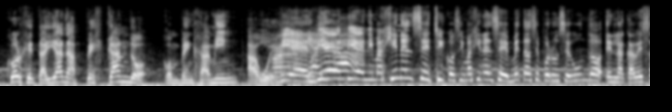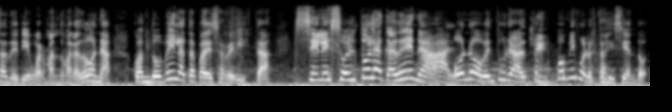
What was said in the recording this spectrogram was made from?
Jorge Tayana pescando con Benjamín Agüero. Bien, bien, bien. Imagínense, chicos, imagínense, métanse por un segundo en la cabeza de Diego Armando Maradona. Cuando ve la tapa de esa revista, ¿se le soltó la cadena? ¿O no, Ventura? Vos mismo lo estás diciendo.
